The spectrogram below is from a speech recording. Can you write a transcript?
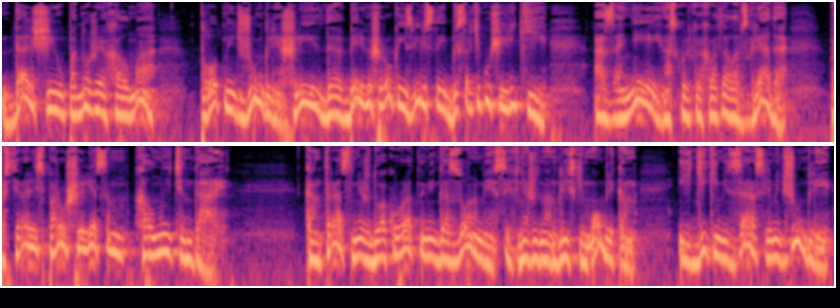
Дальше у подножия холма плотные джунгли шли до берега широкой извилистой быстротекущей реки, а за ней, насколько хватало взгляда, простирались поросшие лесом холмы Тенгары. Контраст между аккуратными газонами с их неожиданно английским обликом и дикими зарослями джунглей,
